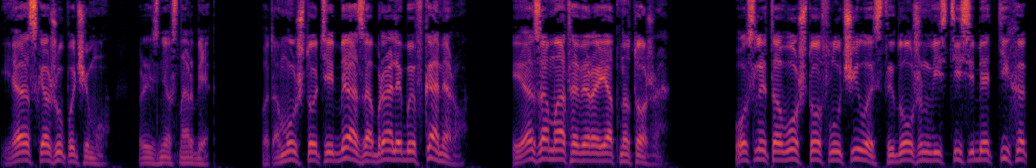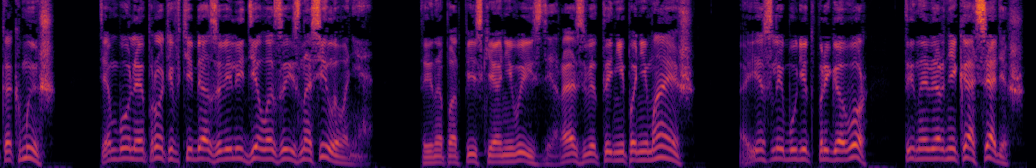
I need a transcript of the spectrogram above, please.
«Я скажу почему», — произнес Нарбек. «Потому что тебя забрали бы в камеру. И Азамата, вероятно, тоже. После того, что случилось, ты должен вести себя тихо, как мышь. Тем более против тебя завели дело за изнасилование. Ты на подписке о невыезде, разве ты не понимаешь? А если будет приговор, ты наверняка сядешь.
